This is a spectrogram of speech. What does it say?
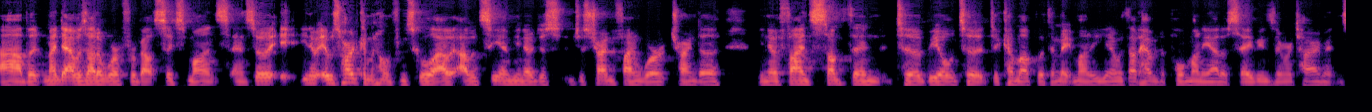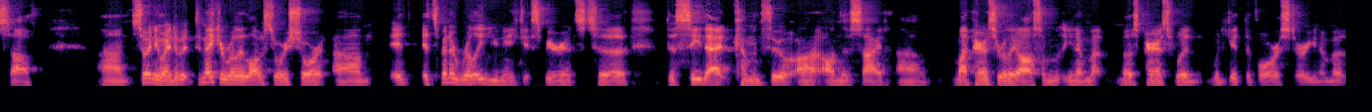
Uh, but my dad was out of work for about six months, and so it, you know it was hard coming home from school. I, I would see him, you know, just just trying to find work, trying to you know find something to be able to to come up with and make money you know without having to pull money out of savings and retirement and stuff. Um, so anyway to, to make a really long story short um, it, it's been a really unique experience to to see that coming through on, on this side. Um, my parents are really awesome. You know m- most parents would would get divorced or you know mo-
